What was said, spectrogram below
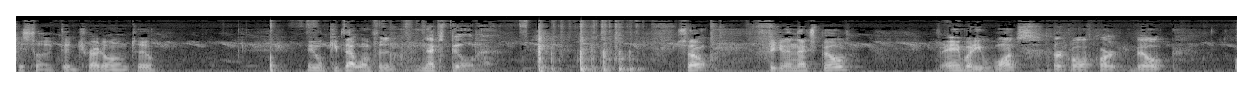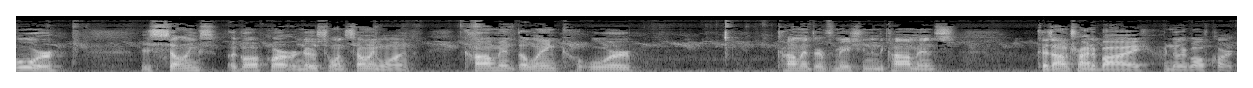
They still have good tread on them too. Maybe we'll keep that one for the next build. So, speaking of next build, if anybody wants their golf cart built or is selling a golf cart or knows someone selling one, comment the link or comment their information in the comments because I'm trying to buy another golf cart.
